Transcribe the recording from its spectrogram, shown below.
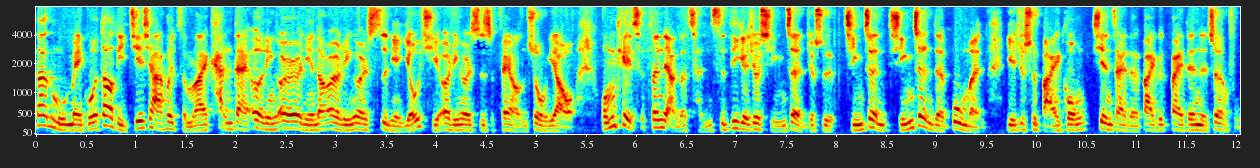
那美国到底接下来会怎么来看待二零二二年到二零二四年？尤其二零二四是非常重要。我们可以是分两个层次，第一个就行政，就是行政行政的部门，也就是白宫现在的拜拜登的政府；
